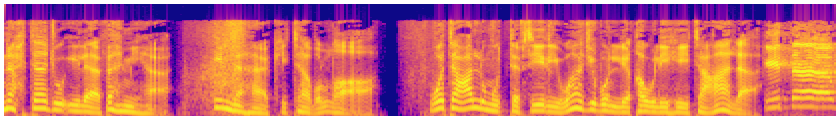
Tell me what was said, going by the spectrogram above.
نحتاج إلى فهمها. إنها كتاب الله. وتعلم التفسير واجب لقوله تعالى كتاب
